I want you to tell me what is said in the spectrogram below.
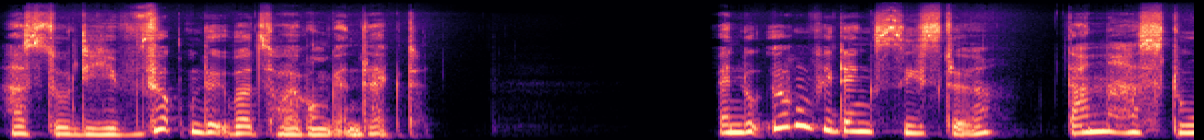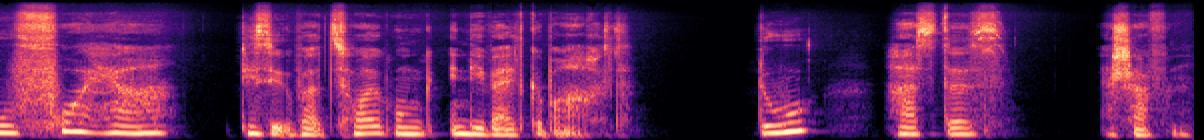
hast du die wirkende Überzeugung entdeckt. Wenn du irgendwie denkst, siehste, dann hast du vorher diese Überzeugung in die Welt gebracht. Du hast es erschaffen.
